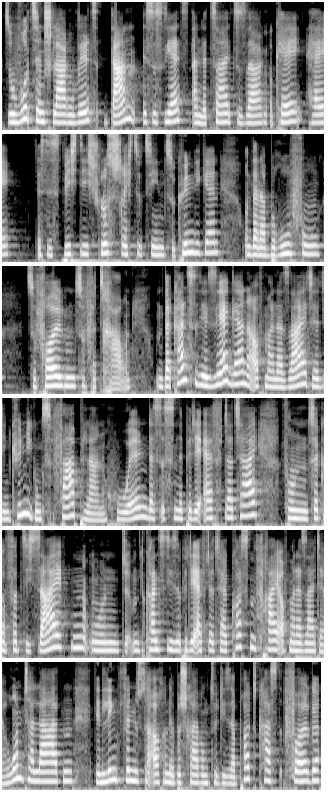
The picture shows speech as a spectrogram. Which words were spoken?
so Wurzeln schlagen willst, dann ist es jetzt an der Zeit zu sagen, okay, hey, es ist wichtig, Schlussstrich zu ziehen, zu kündigen und deiner Berufung zu folgen, zu vertrauen. Und da kannst du dir sehr gerne auf meiner Seite den Kündigungsfahrplan holen. Das ist eine PDF-Datei von circa 40 Seiten und du kannst diese PDF-Datei kostenfrei auf meiner Seite herunterladen. Den Link findest du auch in der Beschreibung zu dieser Podcast-Folge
